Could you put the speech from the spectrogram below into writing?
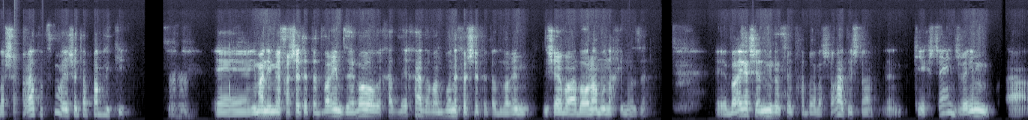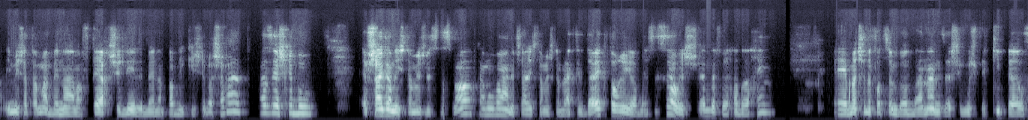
בשרת עצמו, יש את ה-public key. אם אני מפשט את הדברים זה לא אחד לאחד, אבל בואו נפשט את הדברים, נשאר בעולם מונחים הזה. ברגע שאני מנסה להתחבר לשרת, יש את ה-key exchange, ואם יש התאמה בין המפתח שלי לבין ה-public key של השרת, אז יש חיבור. אפשר גם להשתמש בסיסמאות כמובן, אפשר להשתמש גם ב-Active Directory או ב-SSO, יש אלף ואחד דרכים. מה שנפוץ היום מאוד בענן זה השימוש ב- key pairs,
